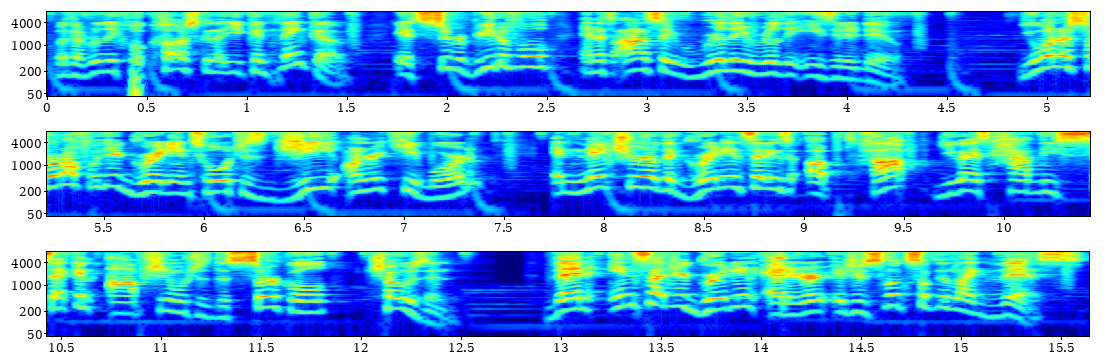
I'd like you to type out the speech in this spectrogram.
with a really cool color scheme that you can think of. It's super beautiful and it's honestly really, really easy to do. You want to start off with your gradient tool, which is G on your keyboard, and make sure the gradient settings up top, you guys have the second option, which is the circle, chosen. Then inside your gradient editor, it just looks something like this.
